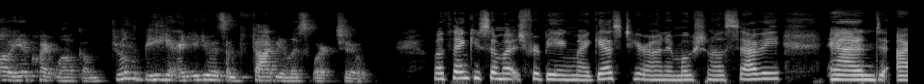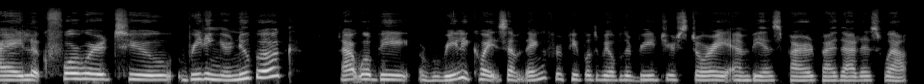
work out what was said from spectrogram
Oh you're quite welcome. Thrilled to be here and you're doing some fabulous work too well, thank you so much for being my guest here on Emotional Savvy. And I look forward to reading your new book. That will be really quite something for people to be able to read your story and be inspired by that as well.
